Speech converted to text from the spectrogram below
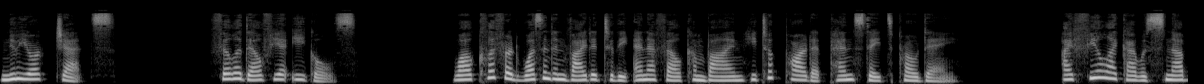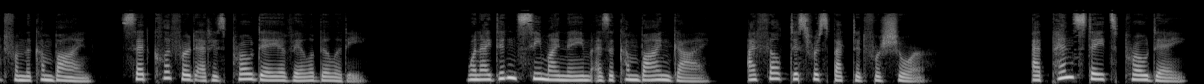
New York Jets. Philadelphia Eagles. While Clifford wasn't invited to the NFL Combine he took part at Penn State's Pro Day. I feel like I was snubbed from the Combine, said Clifford at his Pro Day availability. When I didn't see my name as a Combine guy, I felt disrespected for sure. At Penn State's Pro Day,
